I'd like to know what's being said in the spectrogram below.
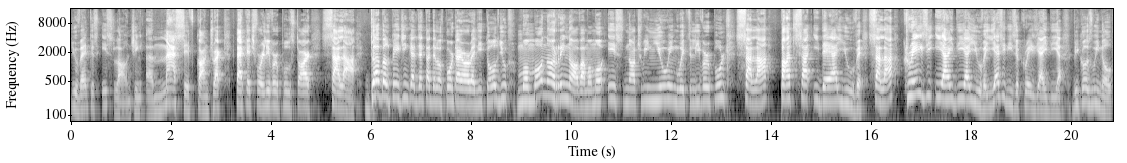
Juventus is launching a massive contract package for Liverpool star Salah. Double paging Gazzetta dello Sport, I already told you. Momo no rinnova. Momo is not renewing with Liverpool. Salah pazza idea Juve. Salah, crazy idea Juve. Yes, it is a crazy idea because we know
